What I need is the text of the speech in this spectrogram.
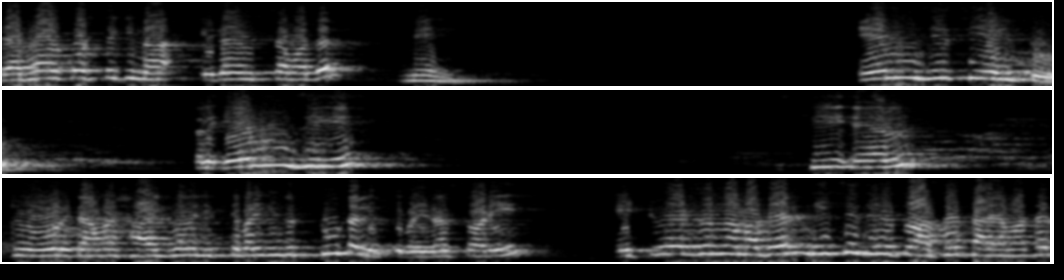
ব্যবহার করছে কিনা, এটাই হচ্ছে আমাদের মেন এমজিসিএল টু তাহলে এমজি সিএল টু এটা আমরা স্বাভাবিকভাবে লিখতে পারি, কিন্তু টুটা লিখতে পারি না সরি এই টু এর জন্য আমাদের নিচে যেহেতু আছে, তাই আমাদের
